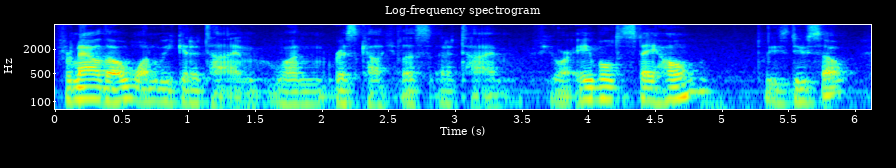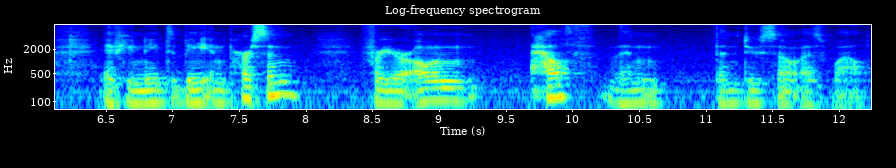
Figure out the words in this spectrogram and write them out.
For now, though, one week at a time, one risk calculus at a time. If you are able to stay home, please do so. If you need to be in person for your own health, then, then do so as well.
